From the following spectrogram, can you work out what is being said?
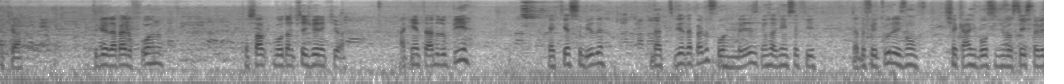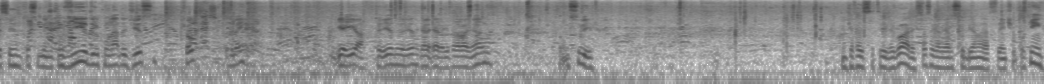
Aqui, ó, trilha da Praia do Forno. Tô só voltando pra vocês verem aqui, ó. Aqui é a entrada do Pia, e aqui é a subida da trilha da Praia do Forno, beleza? Tem uns agentes aqui da prefeitura, eles vão checar as bolsas de vocês pra ver se vocês não estão subindo com vidro, com nada disso. Show? Tudo bem? E aí, ó, beleza, beleza, galera aí trabalhando. Vamos subir. A gente vai fazer essa trilha agora, só essa galera subindo na frente um pouquinho.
